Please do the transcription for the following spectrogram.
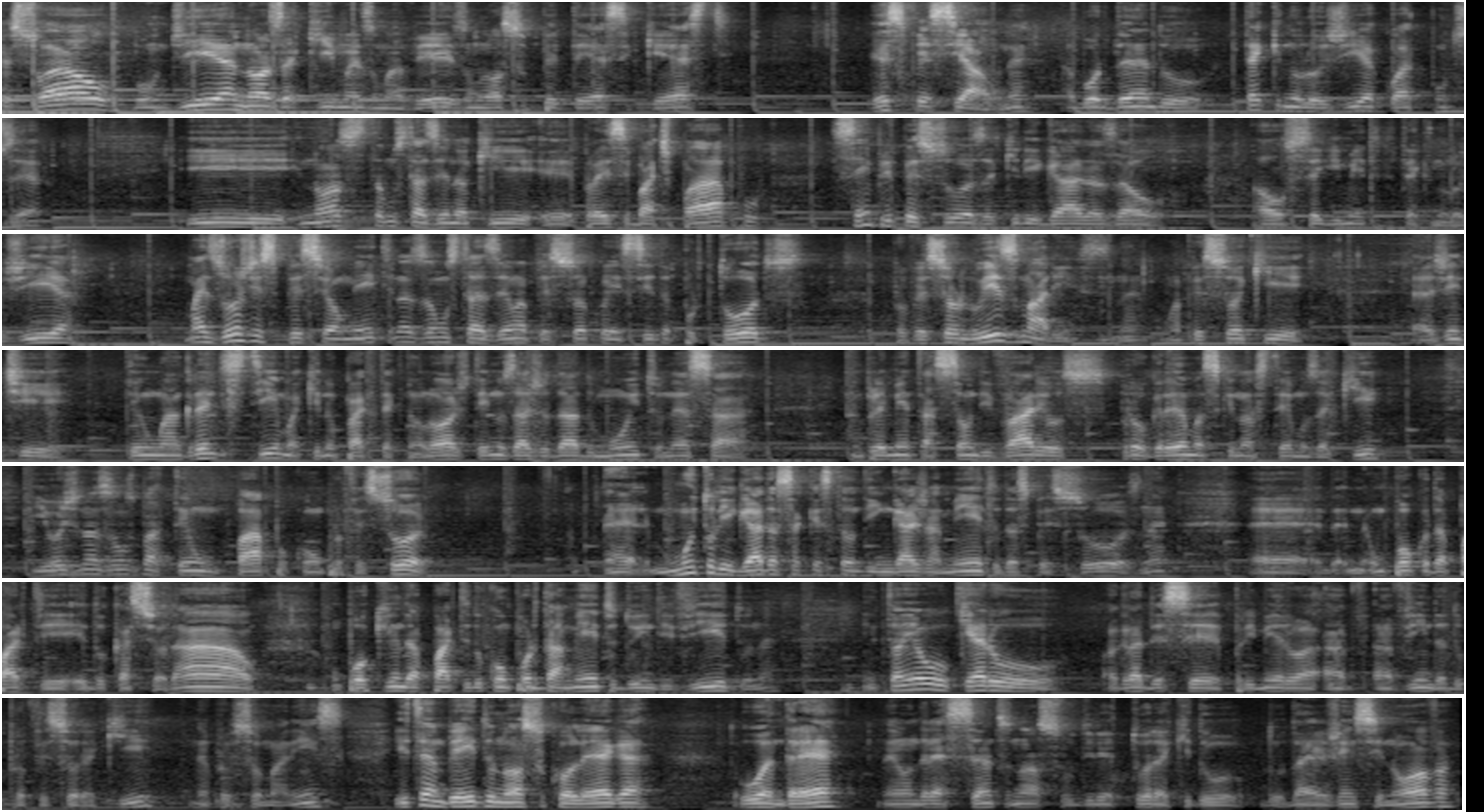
pessoal, bom dia. Nós aqui mais uma vez no nosso PTS Cast especial, né? Abordando tecnologia 4.0. E nós estamos trazendo aqui eh, para esse bate-papo sempre pessoas aqui ligadas ao, ao segmento de tecnologia, mas hoje especialmente nós vamos trazer uma pessoa conhecida por todos, professor Luiz Marins, né? Uma pessoa que a gente tem uma grande estima aqui no Parque Tecnológico, tem nos ajudado muito nessa implementação de vários programas que nós temos aqui. E hoje nós vamos bater um papo com o professor, é, muito ligado a essa questão de engajamento das pessoas, né? É, um pouco da parte educacional, um pouquinho da parte do comportamento do indivíduo, né? Então eu quero agradecer primeiro a, a, a vinda do professor aqui, né, professor Marins, e também do nosso colega, o André, né, o André Santos, nosso diretor aqui do, do, da Agência Nova,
